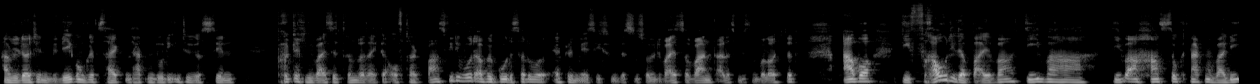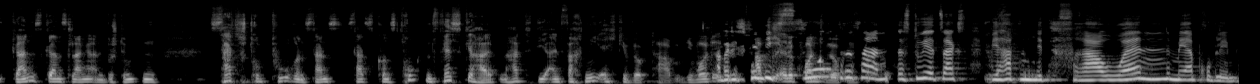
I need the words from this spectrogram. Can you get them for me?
haben die Leute in Bewegung gezeigt und hatten nur die Interviewszenen bröcklichenweise drin, was eigentlich der Auftrag war. Das Video wurde aber gut, es hat Apple-mäßig so ein bisschen so mit weißer Wand, alles ein bisschen beleuchtet. Aber die Frau, die dabei war, die war, die war hart zu knacken, weil die ganz, ganz lange an bestimmten Satzstrukturen, Satz, Satzkonstrukten festgehalten hat, die einfach nie echt gewirkt haben. Die wollte Aber das finde ich so wirken. interessant, dass du jetzt sagst, wir hatten mit Frauen mehr Probleme.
